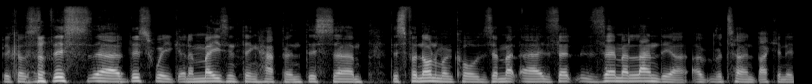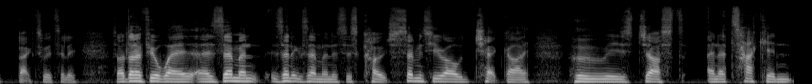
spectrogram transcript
because this uh, this week an amazing thing happened. This um, this phenomenon called Zema, uh, Ze- Zemanlandia uh, returned back in it back to Italy. So I don't know if you're aware. Uh, Zeman Zdeněk Zeman is this coach, seventy year old Czech guy, who is just an attacking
